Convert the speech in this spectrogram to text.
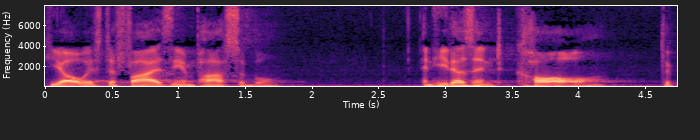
He always defies the impossible. And He doesn't call the,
